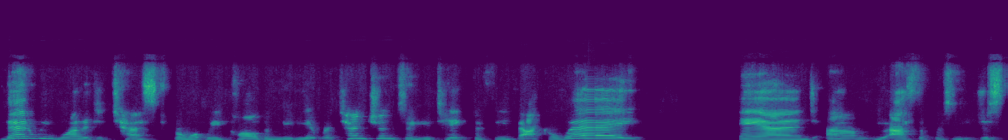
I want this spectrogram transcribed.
Then we wanted to test for what we called immediate retention. So you take the feedback away and um, you ask the person to just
